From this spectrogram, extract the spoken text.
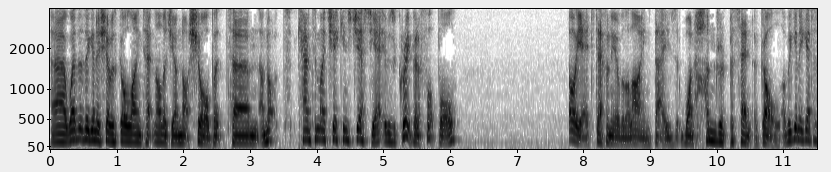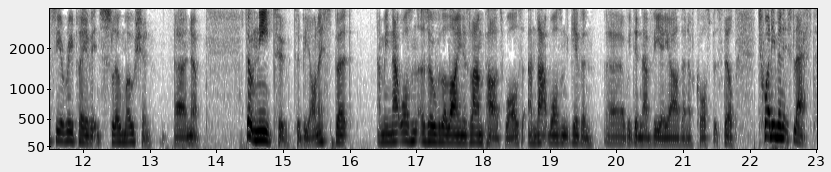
Uh, whether they're going to show us goal line technology, I'm not sure, but um, I'm not counting my chickens just yet. It was a great bit of football. Oh yeah, it's definitely over the line. That is 100% a goal. Are we going to get to see a replay of it in slow motion? Uh, no. Don't need to, to be honest, but I mean, that wasn't as over the line as Lampard's was, and that wasn't given. Uh, we didn't have VAR then, of course, but still. 20 minutes left.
